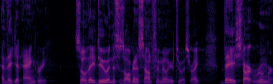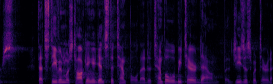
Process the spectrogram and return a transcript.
And they get angry. So they do, and this is all going to sound familiar to us, right? They start rumors that Stephen was talking against the temple, that the temple will be teared down, but Jesus would tear it down.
